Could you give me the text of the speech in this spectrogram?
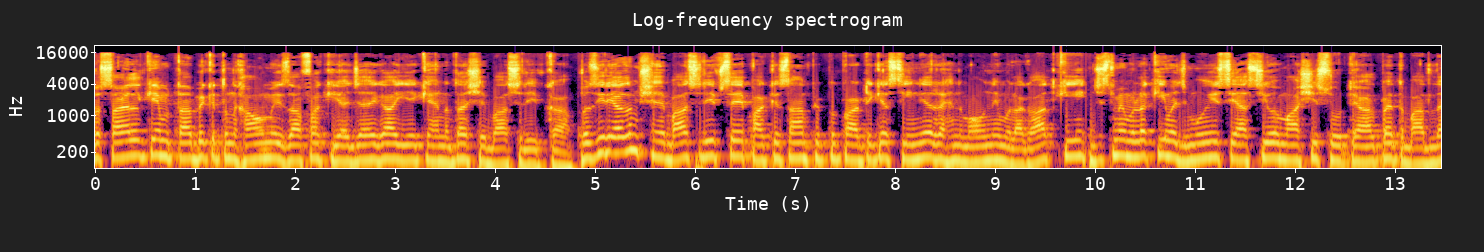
وسائل کے مطابق تنخواہوں میں اضافہ کیا جائے گا، یہ کہنا تھا شہباز شریف کا۔ وزیر اعظم شہباز شریف سے پاکستان پیپل پارٹی کے سینئر رہنماؤں نے ملاقات کی، جس میں ملک کی مجموعی سیاسی و معاشی صورتحال پر تبادلہ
